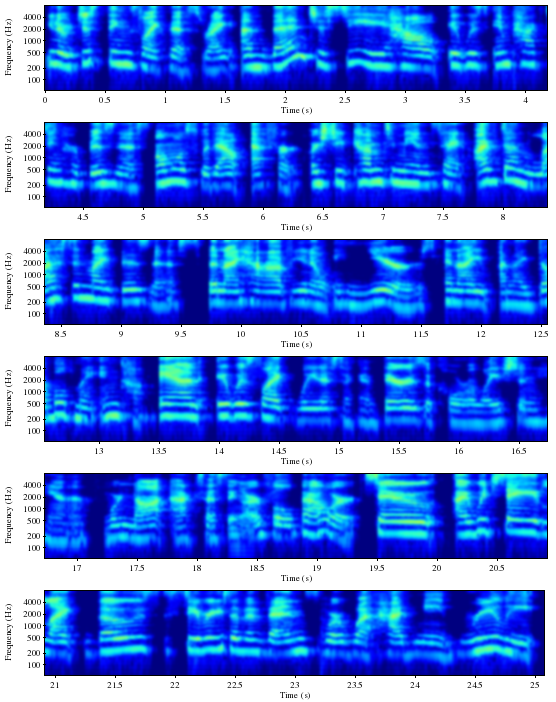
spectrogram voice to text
you know, just things like this right? And then to see how it was impacting her business almost without effort. Or she'd come to me and say, I've done less in my business than I have, you know, in years. And I and I doubled my income. And it was like, wait a second, there is a correlation here. We're not accessing our full power. So I would say like those series of events were what had me really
